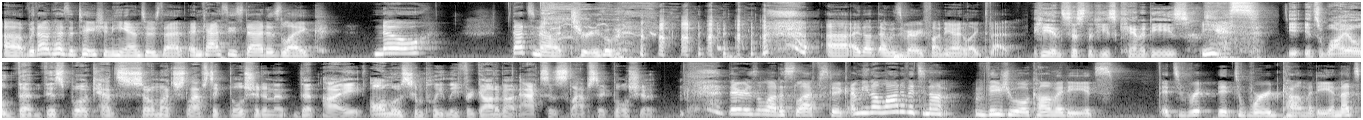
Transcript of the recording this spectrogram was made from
Uh, without hesitation, he answers that. And Cassie's dad is like, no, that's not true. uh, I thought that was very funny. I liked that. He insists that he's Canadese. Yes it's wild that this book had so much slapstick bullshit in it that I almost completely forgot about Ax's slapstick bullshit. There is a lot of slapstick. I mean, a lot of it's not visual comedy. It's it's it's word comedy, and that's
